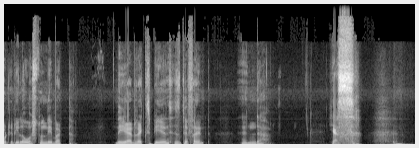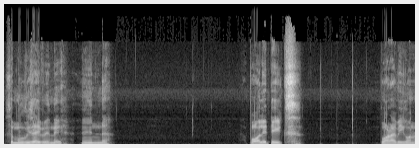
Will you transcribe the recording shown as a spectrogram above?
ఓటీటీలో వస్తుంది but theatre experience is different and yes so movies అయిపోయింది and politics what are we gonna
